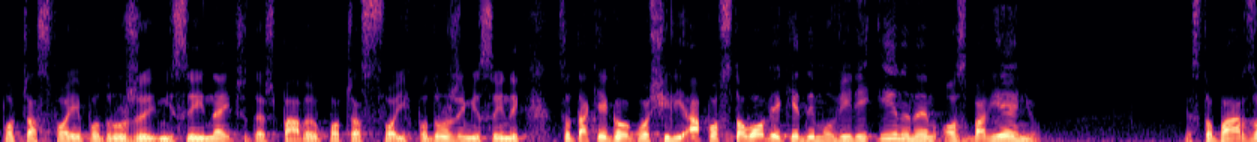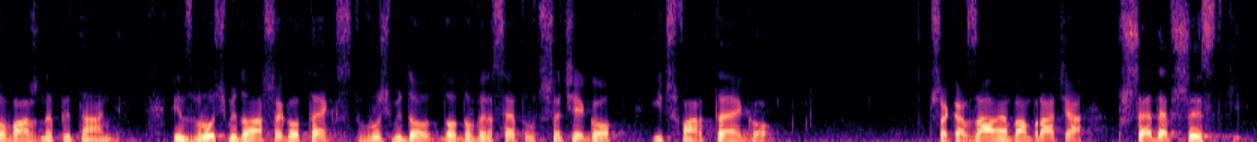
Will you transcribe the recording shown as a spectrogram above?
podczas swojej podróży misyjnej, czy też Paweł podczas swoich podróży misyjnych? Co takiego głosili apostołowie, kiedy mówili innym o zbawieniu? Jest to bardzo ważne pytanie. Więc wróćmy do naszego tekstu, wróćmy do, do, do wersetów trzeciego i czwartego. Przekazałem wam, bracia, przede wszystkim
